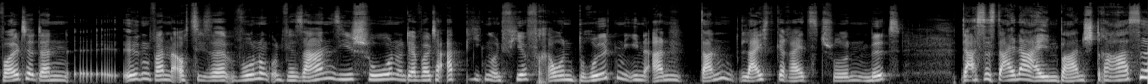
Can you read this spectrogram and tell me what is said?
wollte dann äh, irgendwann auch zu dieser Wohnung und wir sahen sie schon und er wollte abbiegen und vier Frauen brüllten ihn an, dann leicht gereizt schon mit, das ist eine Einbahnstraße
